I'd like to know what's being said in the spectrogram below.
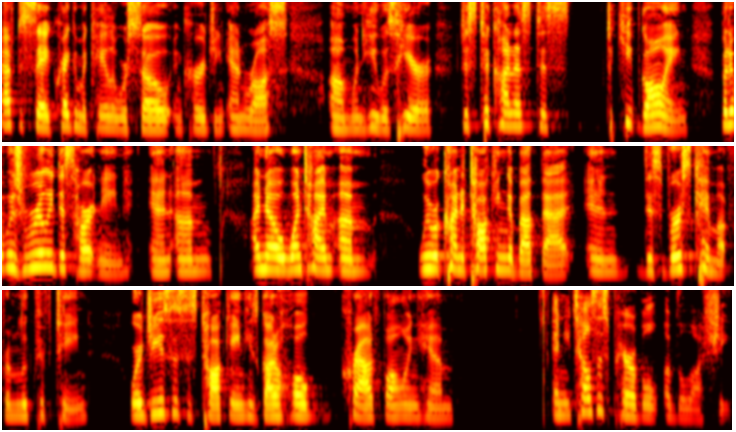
I have to say, Craig and Michaela were so encouraging, and Ross um, when he was here, just to kind of to, to keep going. But it was really disheartening. And um, I know one time um, we were kind of talking about that, and this verse came up from Luke 15, where Jesus is talking. He's got a whole crowd following him, and he tells this parable of the lost sheep.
